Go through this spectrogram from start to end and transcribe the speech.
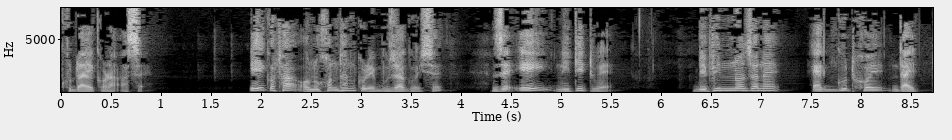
খোদাই কৰা আছে। এই কথা অনুসন্ধান কৰি বুজা গৈছে যে এই নীতিটোৱে বিভিন্নজনে একগোট হৈ দায়িত্ব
